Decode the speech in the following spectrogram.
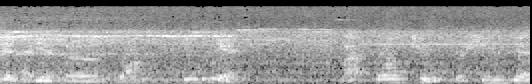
这台列车往新店，Platform Two，就是新店。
